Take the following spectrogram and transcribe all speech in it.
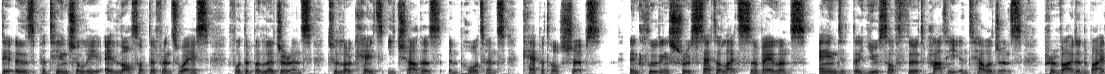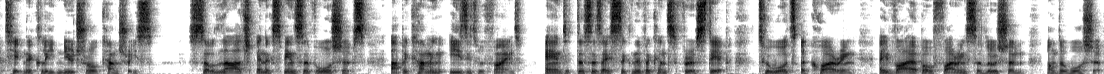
There is potentially a lot of different ways for the belligerents to locate each other's important capital ships including through satellite surveillance and the use of third party intelligence provided by technically neutral countries. So large and expensive warships are becoming easy to find, and this is a significant first step towards acquiring a viable firing solution on the warship.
